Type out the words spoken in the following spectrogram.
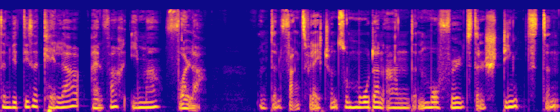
dann wird dieser Keller einfach immer voller. Und dann fängt es vielleicht schon zu modern an, dann muffelt dann stinkt dann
